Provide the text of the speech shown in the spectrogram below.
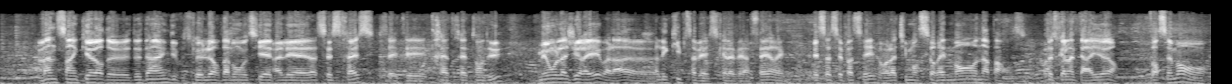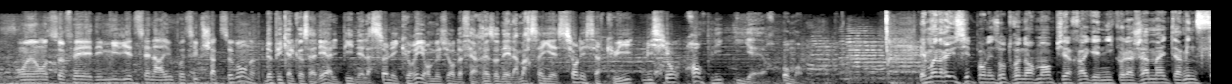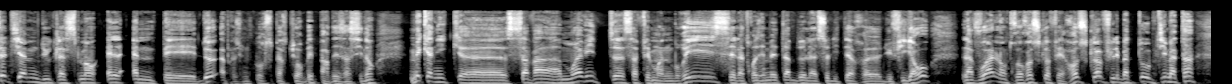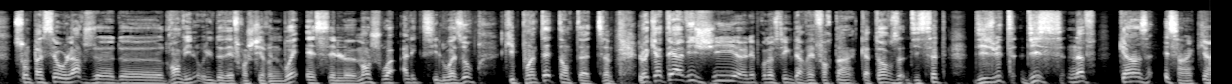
25 heures de, de dingue parce que l'heure d'avant aussi elle est assez stress. Ça a été très très tendu. Mais on l'a géré, voilà. Euh, L'équipe savait ce qu'elle avait à faire et, et ça s'est passé relativement sereinement en apparence. Parce qu'à l'intérieur, forcément, on, on, on, se fait des milliers de scénarios possibles chaque seconde. Depuis quelques années, Alpine est la seule écurie en mesure de faire résonner la Marseillaise sur les circuits. Mission remplie hier au Mans. Et moins de réussite pour les autres Normands, Pierre Rag et Nicolas Jamin terminent septième du classement LMP2 après une course perturbée par des incidents mécaniques. Euh, ça va moins vite, ça fait moins de bruit. C'est la troisième étape de la solitaire euh, du Figaro. La voile entre Roscoff et Roscoff, les bateaux au petit matin sont passés au large de Granville où ils devaient franchir une bouée et c'est le manchois Alexis Loiseau qui pointait en tête. Le quintet à Vichy, les pronostics d'Hervé Fortin, 14 17, 18, 10, 9, 15 et 5.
